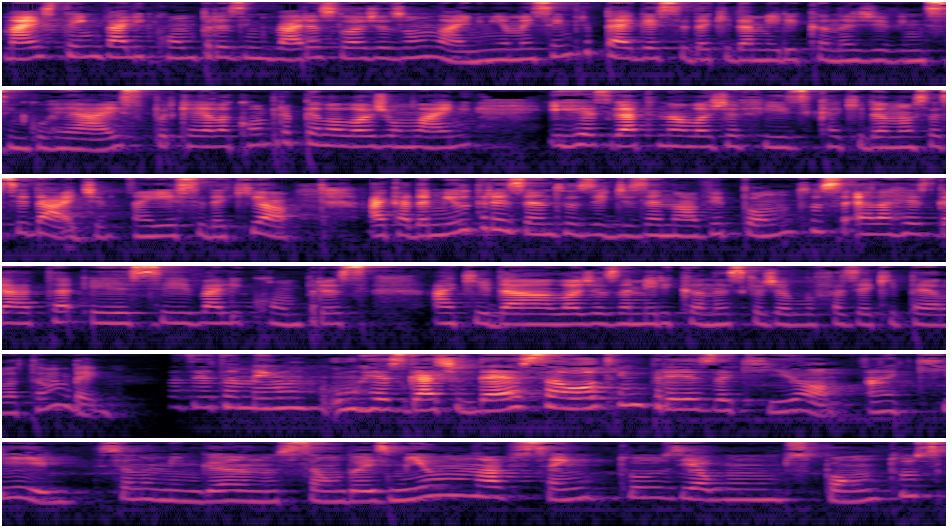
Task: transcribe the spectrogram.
mas tem Vale Compras compras em várias lojas online. Minha mãe sempre pega esse daqui da Americanas de 25 reais, porque aí ela compra pela loja online e resgata na loja física aqui da nossa cidade. Aí esse daqui, ó, a cada 1.319 pontos, ela resgata esse vale compras aqui da Lojas Americanas, que eu já vou fazer aqui para ela também fazer também um, um, resgate dessa outra empresa aqui, ó. Aqui, se eu não me engano, são 2.900 e alguns pontos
